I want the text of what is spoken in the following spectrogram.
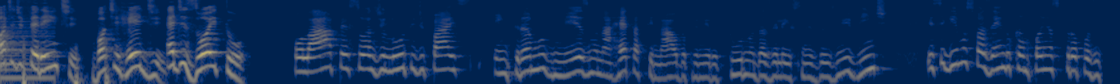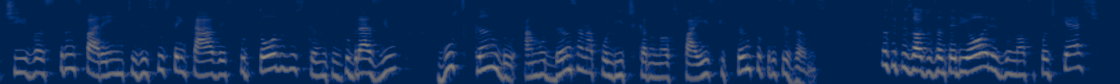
Vote diferente, vote rede. É 18. Olá, pessoas de luta e de paz. Entramos mesmo na reta final do primeiro turno das eleições 2020 e seguimos fazendo campanhas propositivas, transparentes e sustentáveis por todos os cantos do Brasil, buscando a mudança na política no nosso país que tanto precisamos. Nos episódios anteriores do nosso podcast,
